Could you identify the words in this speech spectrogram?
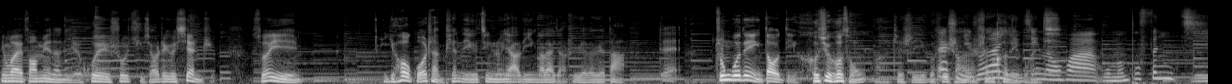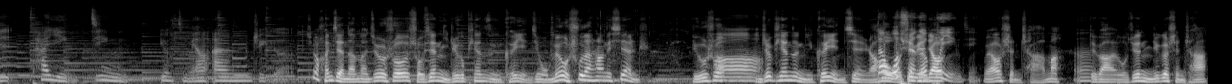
另外一方面呢也会说取消这个限制，所以以后国产片的一个竞争压力应该来讲是越来越大。对，中国电影到底何去何从啊？这是一个非但是常深你说它刻的一个问引进的。话，我们不分级，它引进又怎么样按这个？就很简单嘛，就是说，首先你这个片子你可以引进，我没有数量上的限制。比如说，哦你这片子你可以引进，然后我这边要择不引进。我要审查嘛，嗯对吧？我觉得你这个审查，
